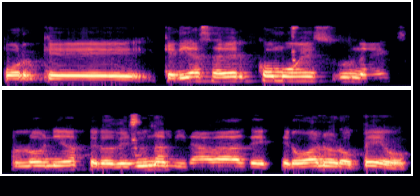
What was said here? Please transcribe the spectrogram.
porque quería saber cómo es una ex colonia, pero desde una mirada de peruano europeo.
